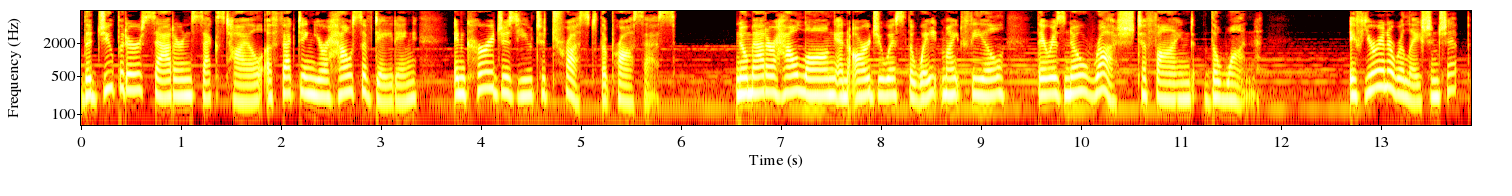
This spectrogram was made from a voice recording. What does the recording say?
the Jupiter Saturn sextile affecting your house of dating encourages you to trust the process. No matter how long and arduous the wait might feel, there is no rush to find the one. If you're in a relationship,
